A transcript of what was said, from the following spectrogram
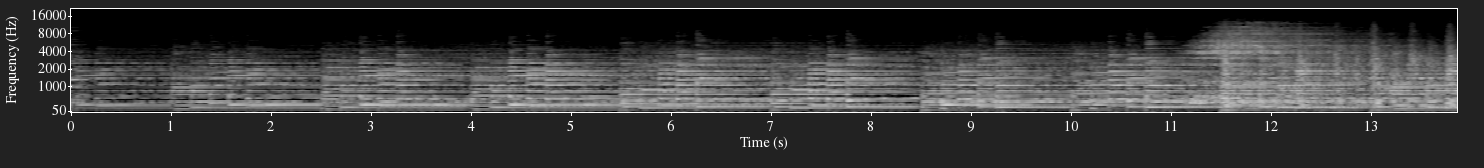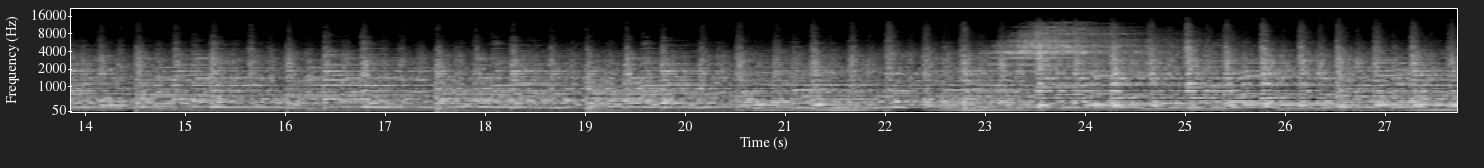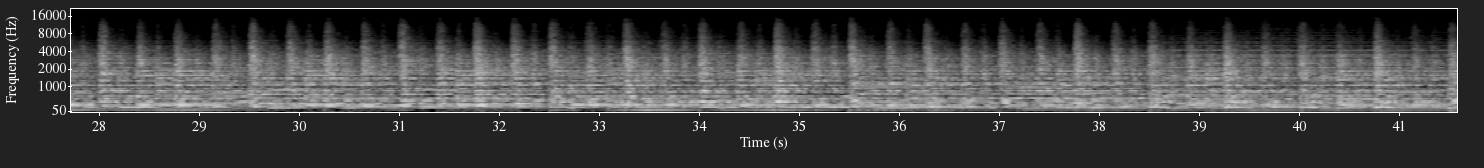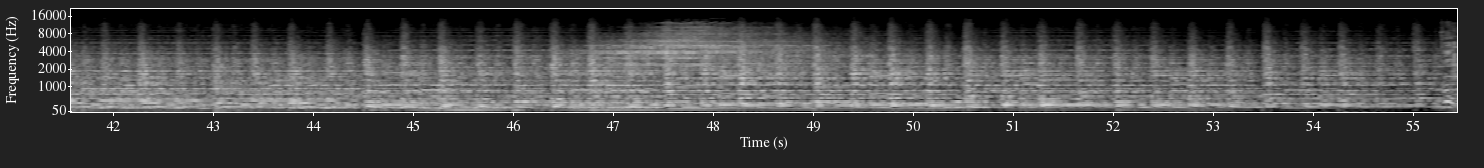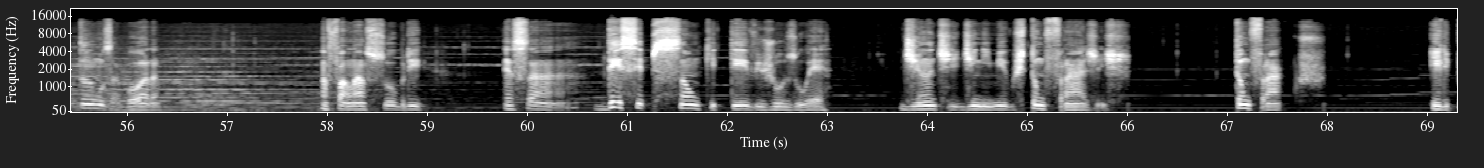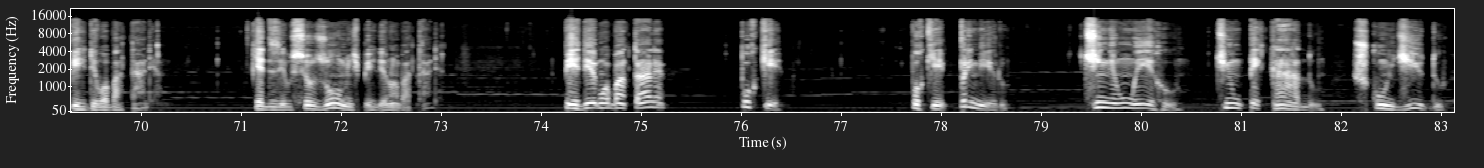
Voltamos agora a falar sobre essa decepção que teve Josué diante de inimigos tão frágeis, tão fracos. Ele perdeu a batalha. Quer dizer, os seus homens perderam a batalha. Perderam a batalha por quê? Porque, primeiro, tinha um erro, tinha um pecado escondido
